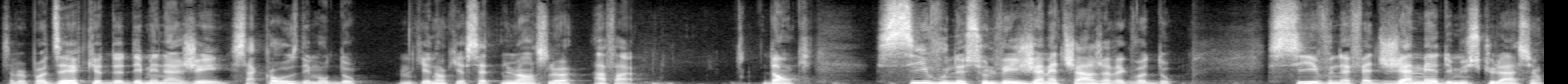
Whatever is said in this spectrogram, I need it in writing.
Ça ne veut pas dire que de déménager, ça cause des maux de dos. Donc, il y a cette nuance-là à faire. Donc, si vous ne soulevez jamais de charge avec votre dos, si vous ne faites jamais de musculation,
